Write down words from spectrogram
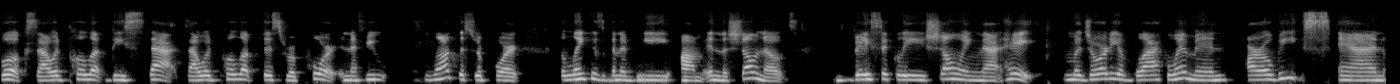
books i would pull up these stats i would pull up this report. And if you if you want this report the link is going to be um, in the show notes, basically showing that, hey, majority of black women are obese and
